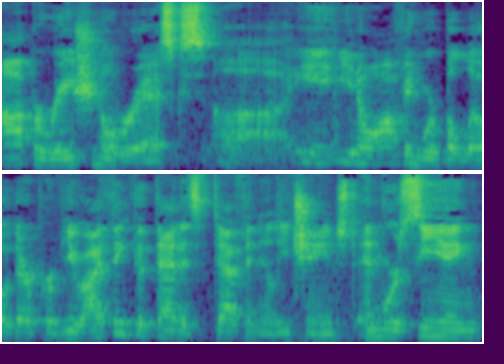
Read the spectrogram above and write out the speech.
operational risks, uh, you know, often were below their purview. I think that that has definitely changed, and we're seeing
